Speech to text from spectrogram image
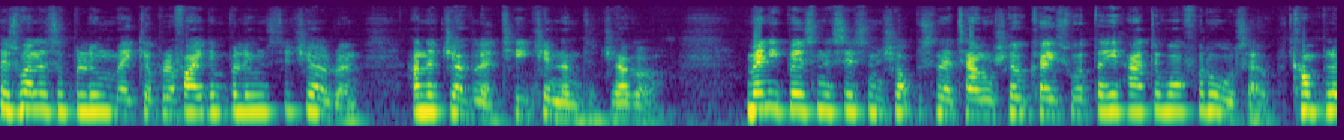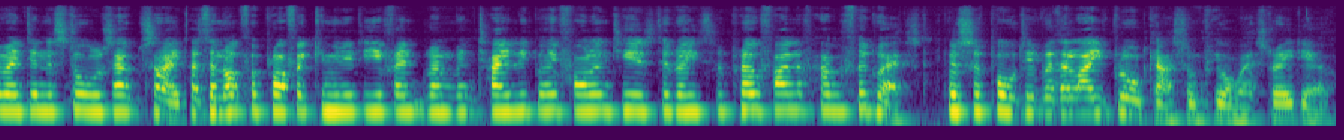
as well as a balloon maker providing balloons to children and a juggler teaching them to juggle. Many businesses and shops in the town showcased what they had to offer also, complementing the stalls outside as the not-for-profit community event run entirely by volunteers to raise the profile of Haverfordwest was supported with a live broadcast from Pure West Radio.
